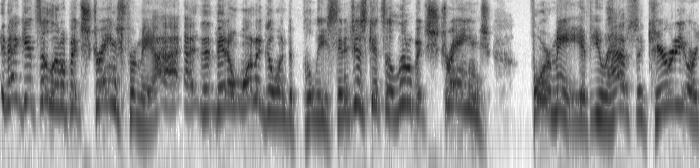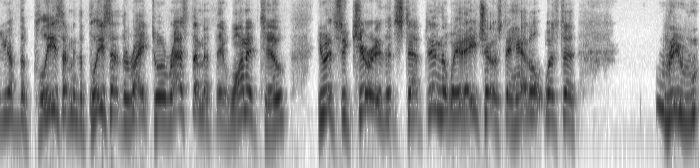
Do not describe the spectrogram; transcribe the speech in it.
Th- That gets a little bit strange for me. I, I, they don't want to go into police, and It just gets a little bit strange for me. If you have security or you have the police, I mean, the police had the right to arrest them if they wanted to. You had security that stepped in. The way they chose to handle it was to re-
